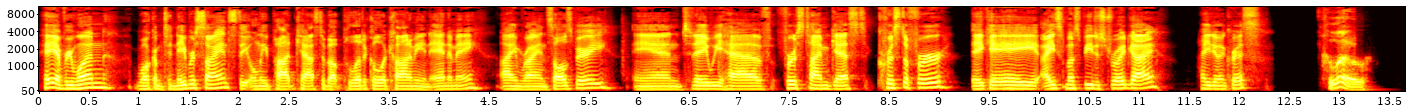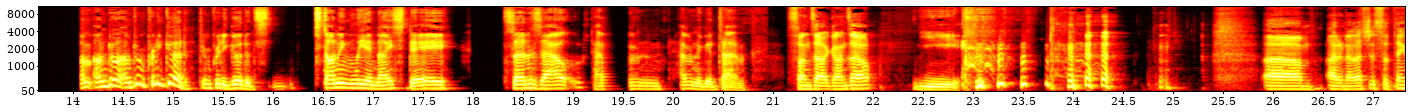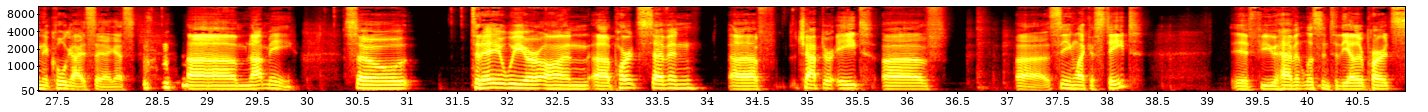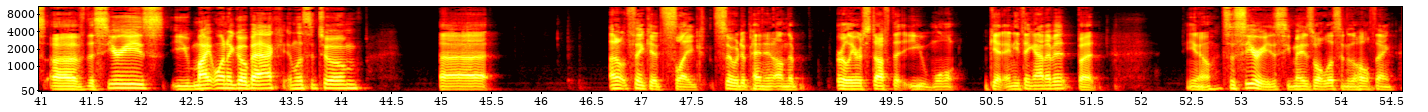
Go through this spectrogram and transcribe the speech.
Hey everyone, welcome to Neighbor Science, the only podcast about political economy and anime. I'm Ryan Salisbury, and today we have first-time guest Christopher, aka Ice Must Be Destroyed guy. How you doing, Chris? Hello. I'm I'm doing I'm doing pretty good. Doing pretty good. It's stunningly a nice day. Sun is out. Having having a good time. Sun's out, guns out. Yeah. um, I don't know. That's just a thing that cool guys say, I guess. um, not me. So today we are on uh, part seven, uh, chapter eight of uh, Seeing Like a State. If you haven't listened to the other parts of the series, you might want to go back and listen to them. Uh, I don't think it's like so dependent on the earlier stuff that you won't get anything out of it, but you know, it's a series. You may as well listen to the whole thing.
